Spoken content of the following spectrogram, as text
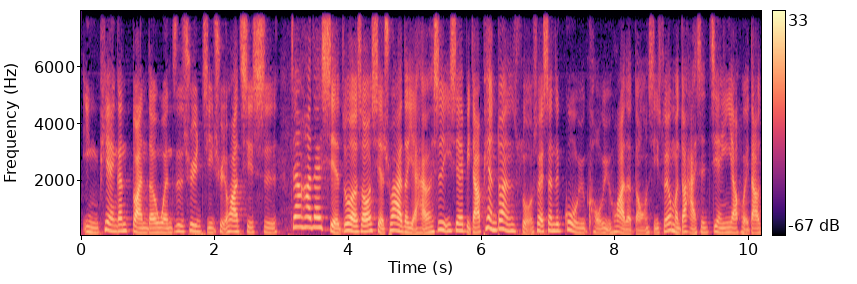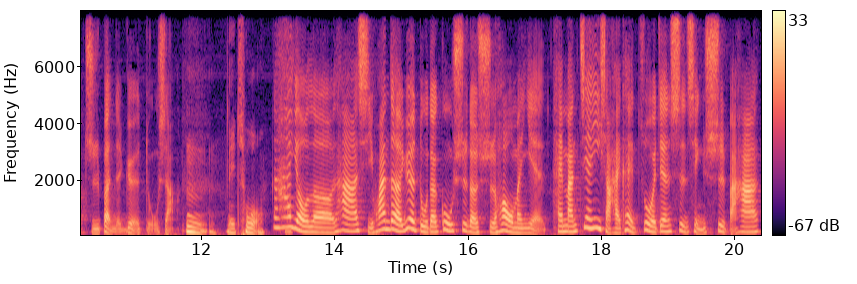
影片跟短的文字去汲取的话，其实这样他在写作的时候写出来的也还会是一些比较片段琐碎，甚至过于口语化的东西。所以我们都还是建议要回到纸本的阅读上。嗯，没错。那他有了他喜欢的阅读的故事的时候，我们也还蛮建。建议小孩可以做一件事情，是把他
